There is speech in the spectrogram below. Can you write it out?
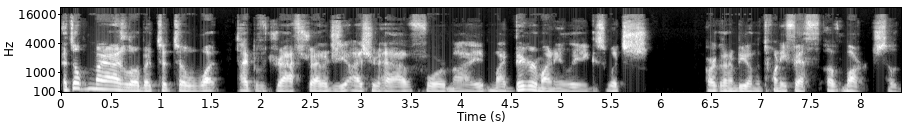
it's opened my eyes a little bit to, to what type of draft strategy I should have for my my bigger money leagues, which are going to be on the 25th of March. So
